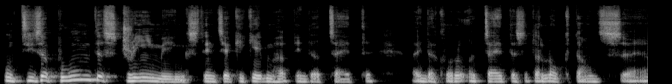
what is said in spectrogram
Und dieser Boom des Streamings, den es ja gegeben hat in der Zeit in der Zeit also der Lockdowns äh,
